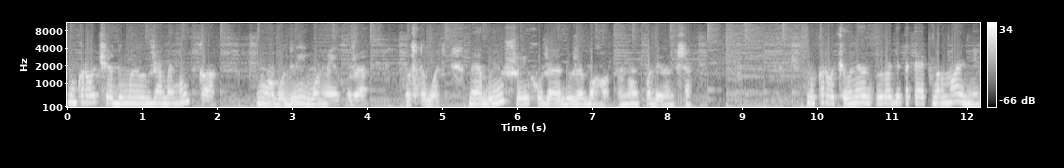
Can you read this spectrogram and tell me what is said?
Ну, коротше, я думаю, вже минутка, ну або дві, можна їх вже доставати. Ну я боюсь, що їх вже дуже багато. Ну, подивимося. Ну, коротше, вони вроді таке як нормальні.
